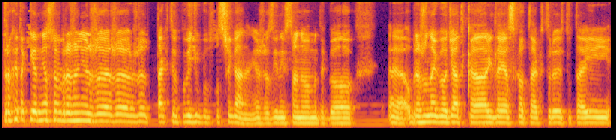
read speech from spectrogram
trochę takie odniosłem wrażenie, że, że, że tak te wypowiedzi były postrzegane, nie? że z jednej strony mamy tego e, obrażonego dziadka Ridleya Scotta, który tutaj, e,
